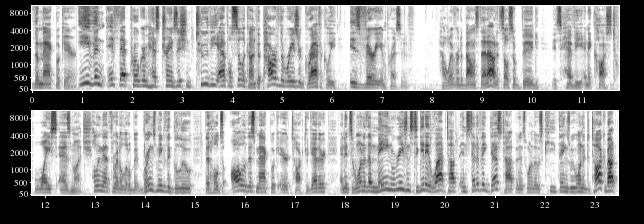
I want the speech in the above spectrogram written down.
the MacBook Air. Even if that program has transitioned to the Apple Silicon, the power of the Razer graphically is very impressive. However, to balance that out, it's also big, it's heavy, and it costs twice as much. Pulling that thread a little bit brings me to the glue that holds all of this MacBook Air talk together, and it's one of the main reasons to get a laptop instead of a desktop, and it's one of those key things we wanted to talk about,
